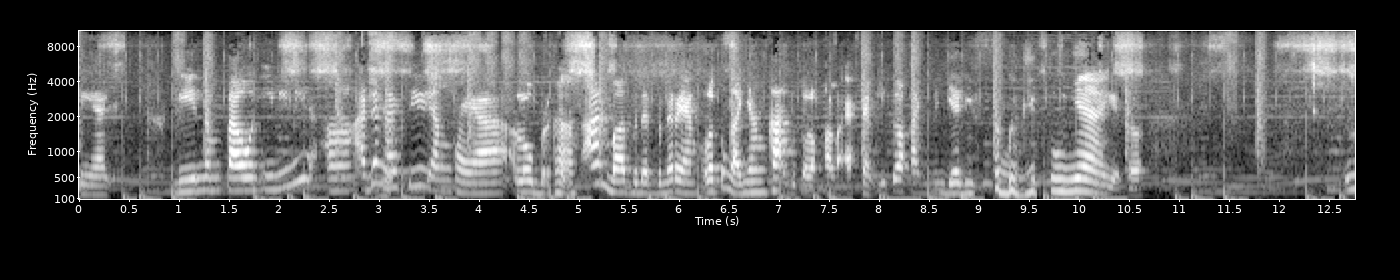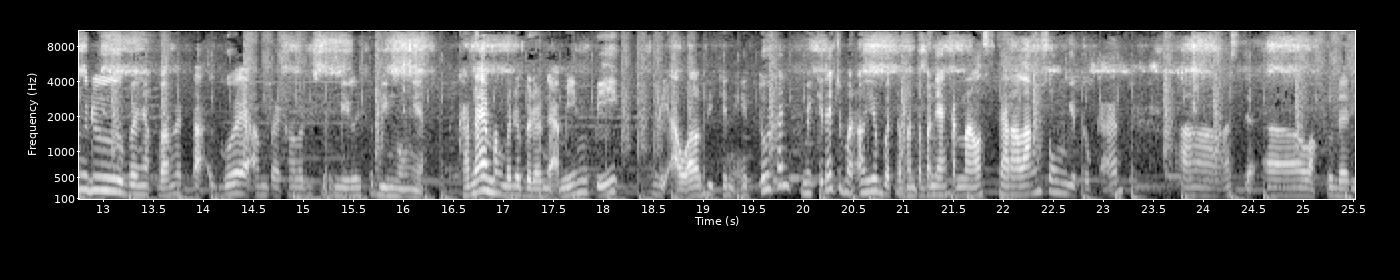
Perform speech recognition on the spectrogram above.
nih ya. Di enam tahun ini nih uh, ada nggak sih yang kayak lo berkesan banget bener-bener yang lo tuh nggak nyangka gitu loh kalau SMI itu akan menjadi sebegitunya gitu. Udah banyak banget tak gue sampai kalau disuruh milih tuh bingung ya. Karena emang bener-bener nggak mimpi. Di awal bikin itu kan mikirnya cuma oh ya buat teman-teman yang kenal secara langsung gitu kan. Uh, uh, waktu dari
